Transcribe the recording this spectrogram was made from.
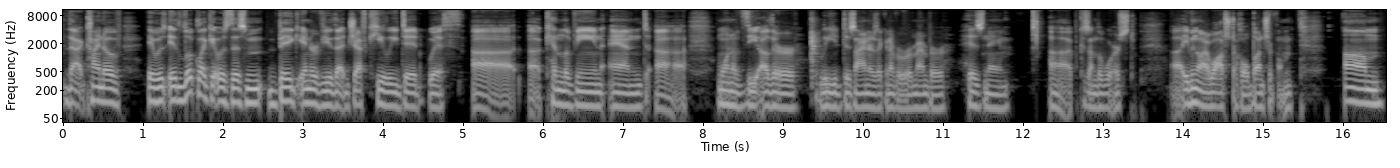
that kind of it was it looked like it was this big interview that Geoff Keighley did with uh, uh, Ken Levine and uh, one of the other lead designers. I can never remember his name because uh, I'm the worst. Uh, even though I watched a whole bunch of them, um,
